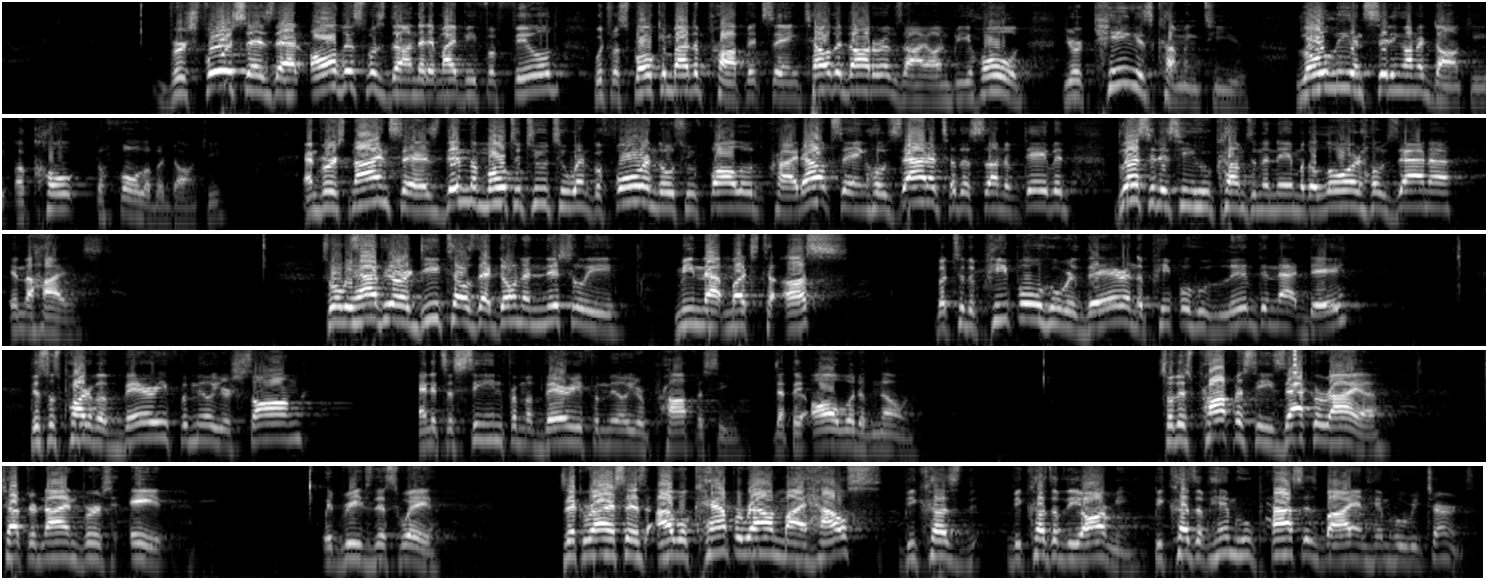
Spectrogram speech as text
Verse 4 says that all this was done that it might be fulfilled, which was spoken by the prophet, saying, Tell the daughter of Zion, Behold, your king is coming to you, lowly and sitting on a donkey, a colt, the foal of a donkey. And verse 9 says, Then the multitudes who went before and those who followed cried out, saying, Hosanna to the Son of David! Blessed is he who comes in the name of the Lord! Hosanna in the highest. So, what we have here are details that don't initially mean that much to us but to the people who were there and the people who lived in that day, this was part of a very familiar song, and it's a scene from a very familiar prophecy that they all would have known. So, this prophecy, Zechariah chapter 9, verse 8, it reads this way Zechariah says, I will camp around my house because, because of the army, because of him who passes by and him who returns.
